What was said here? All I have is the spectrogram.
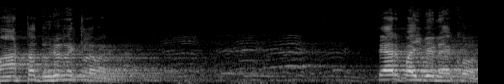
মাঠটা ধরে রাখলাম আর। টের পাইবেন এখন।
